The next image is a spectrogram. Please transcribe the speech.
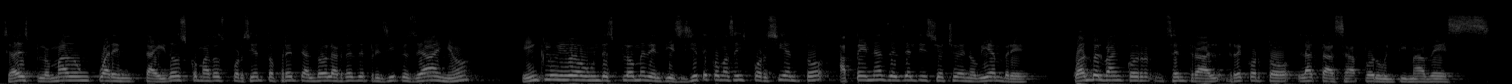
se ha desplomado un 42,2% frente al dólar desde principios de año, incluido un desplome del 17,6% apenas desde el 18 de noviembre, cuando el Banco Central recortó la tasa por última vez.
